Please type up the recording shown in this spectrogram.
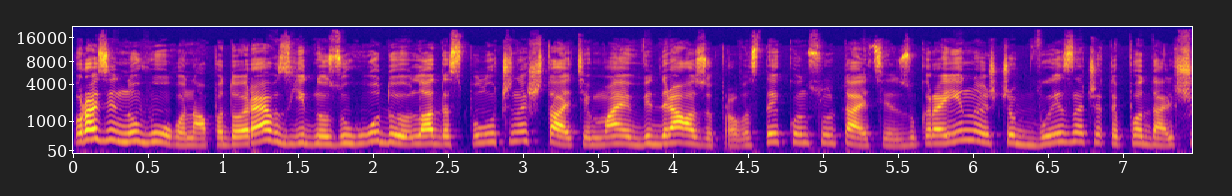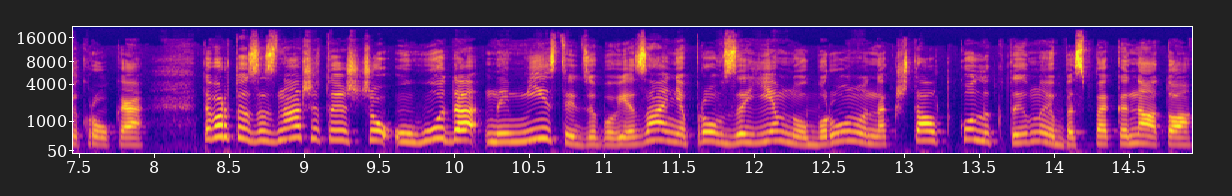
У разі нового нападу РФ, згідно з угодою, влада Сполучених Штатів має відразу провести консультації з Україною, щоб визначити подальші кроки. Та варто зазначити, що угода не містить зобов'язання про взаємну оборону на кшталт колективної безпеки НАТО.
